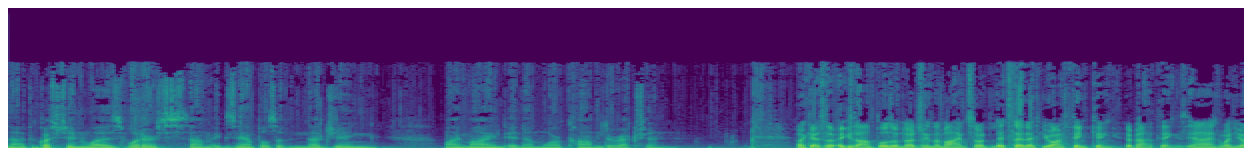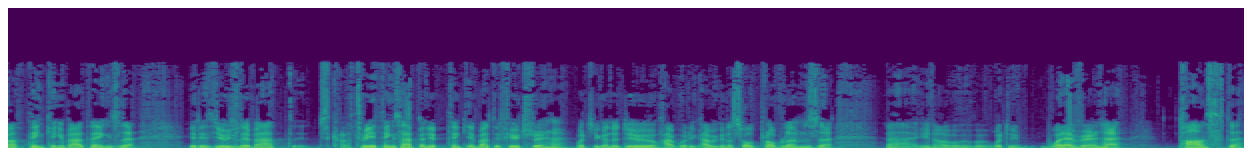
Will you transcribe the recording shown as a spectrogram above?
Uh, the question was, what are some examples of nudging my mind in a more calm direction. Okay, so examples of nudging the mind. So let's say that you are thinking about things, yeah, and when you are thinking about things, uh, it is usually about kind of three things happen. You're thinking about the future, uh, what you're going to do, how, would, how are we going to solve problems, uh, uh you know, what, whatever. Uh, past, uh,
